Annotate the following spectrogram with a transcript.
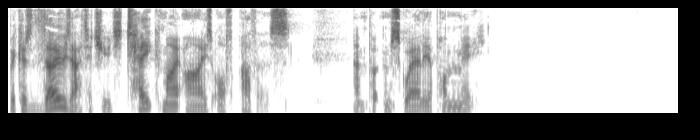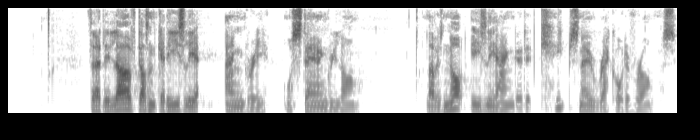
Because those attitudes take my eyes off others and put them squarely upon me. Thirdly, love doesn't get easily angry or stay angry long. Love is not easily angered, it keeps no record of wrongs.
